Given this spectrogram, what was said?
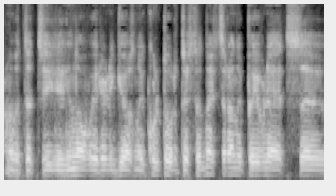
вот этой новой религиозной культуры. То есть, с одной стороны, появляется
